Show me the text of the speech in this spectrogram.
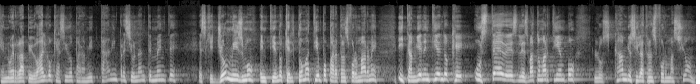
que no es rápido. Algo que ha sido para mí tan impresionantemente es que yo mismo entiendo que Él toma tiempo para transformarme y también entiendo que ustedes les va a tomar tiempo los cambios y la transformación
